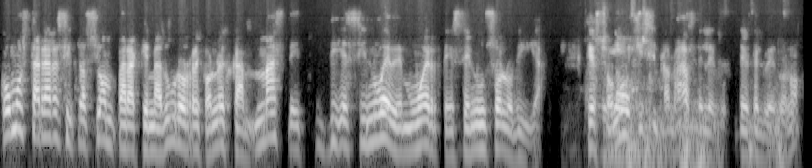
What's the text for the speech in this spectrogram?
¿Cómo estará la situación para que Maduro reconozca más de 19 muertes en un solo día? Que son muchísimas más, desde luego, ¿no?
